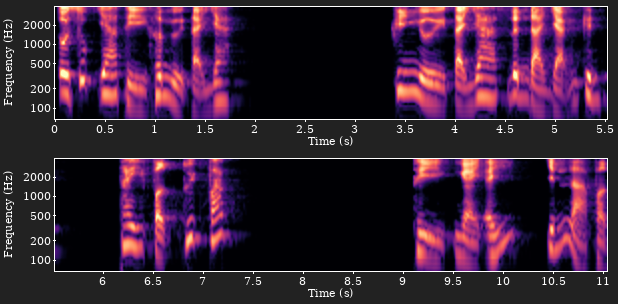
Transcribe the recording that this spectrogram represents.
Tôi xuất gia thì hơn người tại gia. Khi người tại gia lên đài giảng kinh, thay phật thuyết pháp thì ngày ấy chính là phật.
